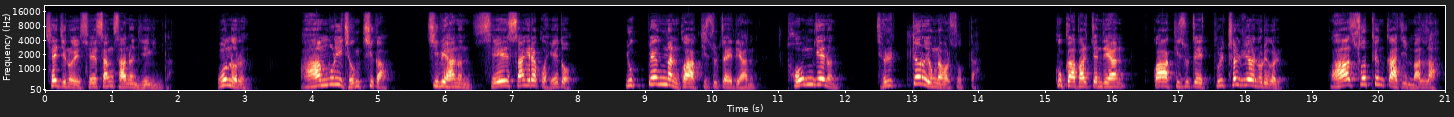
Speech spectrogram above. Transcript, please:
최진호의 세상 사는 얘기입니다. 오늘은 아무리 정치가 지배하는 세상이라고 해도 600만 과학기술자에 대한 통제는 절대로 용납할 수 없다. 국가 발전에 대한 과학기술자의 불철주야 노력을 과소평가하지 말라.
